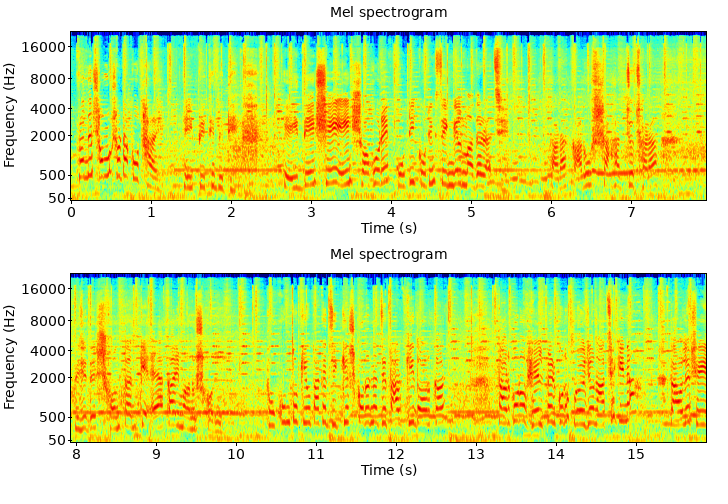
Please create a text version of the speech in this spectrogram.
আপনাদের সমস্যাটা কোথায়? এই পৃথিবীতে। এই দেশে, এই শহরে কোটি কোটি সিঙ্গেল মাদার আছে। তারা কারোর সাহায্য ছাড়া নিজেদের সন্তানকে একাই মানুষ করে। তখন তো কেউ তাকে জিজ্ঞেস করে না যে তার কি দরকার? তার কোনো হেল্পের কোনো প্রয়োজন আছে কি না তাহলে সেই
